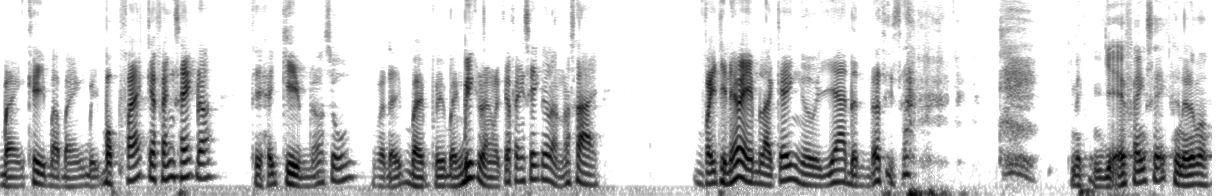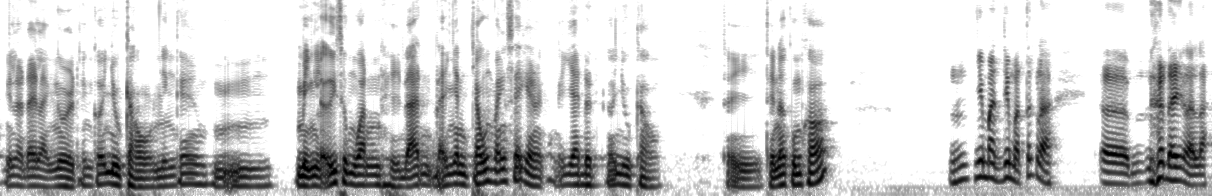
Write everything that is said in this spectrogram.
bạn khi mà bạn bị bộc phát cái phán xét đó thì hãy kìm nó xuống và để bạn vì bạn biết rằng là cái phán xét đó là nó sai. Vậy thì nếu em là cái người gia đình đó thì sao? Cái này còn dễ phán xét hơn nữa đúng không? Nghĩa là đây là người đang có nhu cầu những cái miệng lưỡi xung quanh thì đã đã nhanh chóng phán xét rồi còn cái gia đình có nhu cầu thì thì nó cũng khó. Ừ, nhưng mà nhưng mà tức là uh, đây là là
